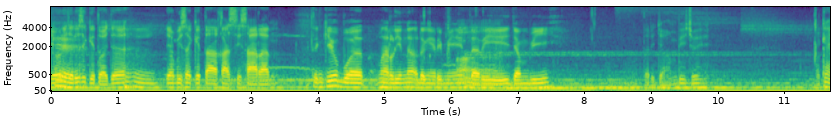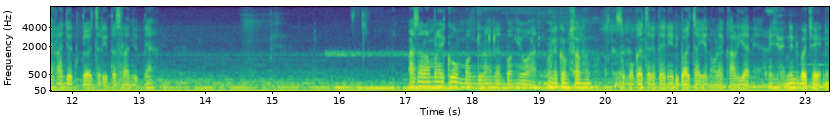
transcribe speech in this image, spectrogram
Ya udah jadi segitu aja. Mm-mm. yang bisa kita kasih saran. Thank you buat Marlina udah ngirimin Ah. dari Jambi. Dari Jambi cuy. Oke lanjut ke cerita selanjutnya Assalamualaikum Bang Gilang dan Bang Iwan Waalaikumsalam. Semoga cerita ini dibacain oleh kalian ya. Iya, ini dibaca ini.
